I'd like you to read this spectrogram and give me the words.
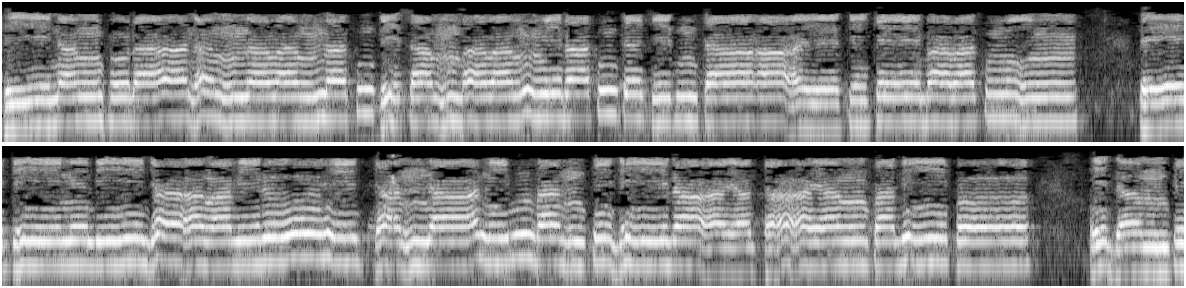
තීනං පුරාණං නවං නත්ති සම්භවං විරත්ත චින්තා ආයති කේ භවස්මින් තේතින බීජං අවිරුහිච්ඡන්දා නිබ්බන්ති ධීරායතයන් පදීපෝ ඉදම්පි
